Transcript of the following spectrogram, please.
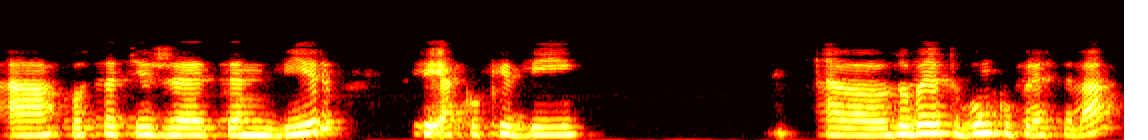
A v podstate, že ten vír si ako keby zoberie tú bunku pre seba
